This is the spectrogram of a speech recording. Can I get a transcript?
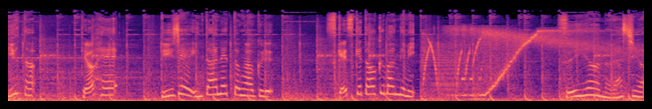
ゆうと恭平 DJ インターネットが送るスケスケトーク番組。水曜のラジオ。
